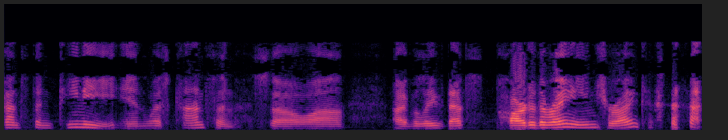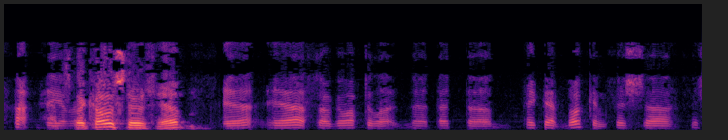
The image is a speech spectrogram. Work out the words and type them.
Constantini in Wisconsin. So uh, I believe that's part of the range, right? that's the coasters. Yep. Yeah, yeah. So go up to the, that that uh, take that book and fish uh, fish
